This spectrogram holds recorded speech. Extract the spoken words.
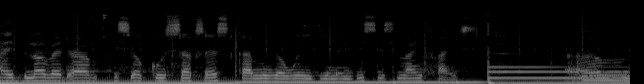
Hi, beloved. Um, it's your coach success coming your way again, and this is Life Hikes. Um,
